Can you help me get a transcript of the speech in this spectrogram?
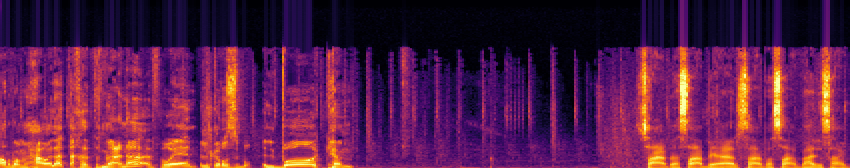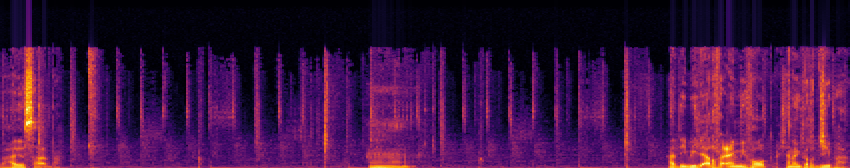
أربع محاولات أخذت معنا. في وين؟ ال crossbow ال bow كم؟ صعبة صعبة يا عيال صعبة صعبة هذه صعبة هذه صعبة. هذه يبي لي ارفع عيني فوق عشان أقدر أجيبها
